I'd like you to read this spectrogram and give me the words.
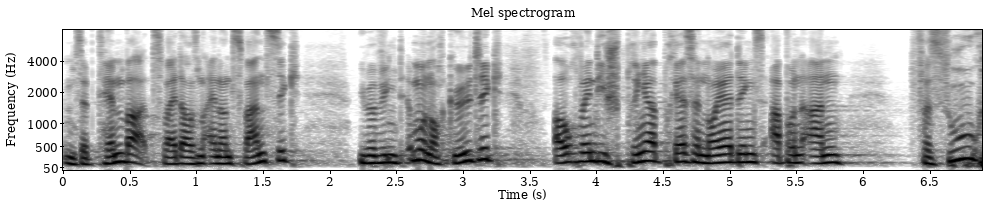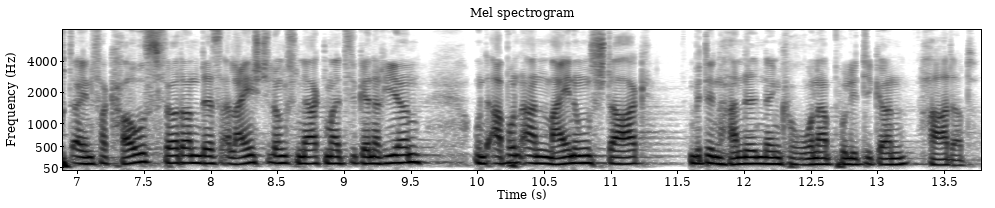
im September 2021 überwiegend immer noch gültig, auch wenn die Springerpresse neuerdings ab und an versucht, ein verkaufsförderndes Alleinstellungsmerkmal zu generieren und ab und an meinungsstark mit den handelnden Corona-Politikern hadert.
